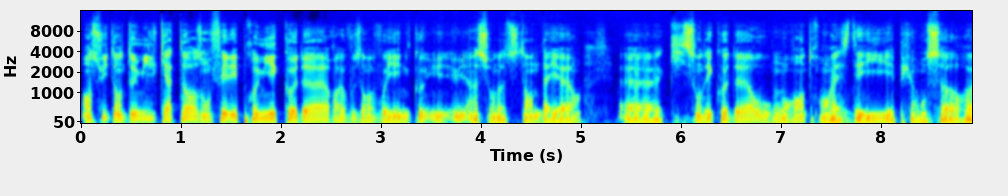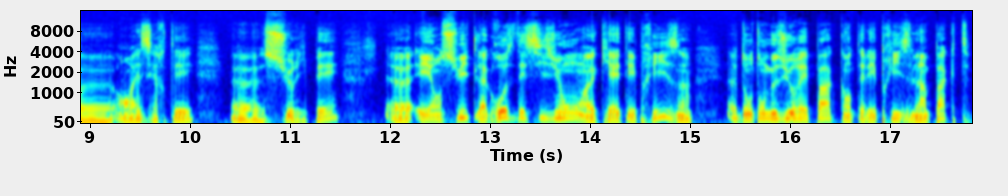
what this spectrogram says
Ensuite, en 2014, on fait les premiers codeurs. Vous en voyez un sur notre stand d'ailleurs, qui sont des codeurs où on rentre en SDI et puis on sort en SRT sur IP. Euh, et ensuite, la grosse décision euh, qui a été prise, euh, dont on ne mesurait pas quand elle est prise l'impact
